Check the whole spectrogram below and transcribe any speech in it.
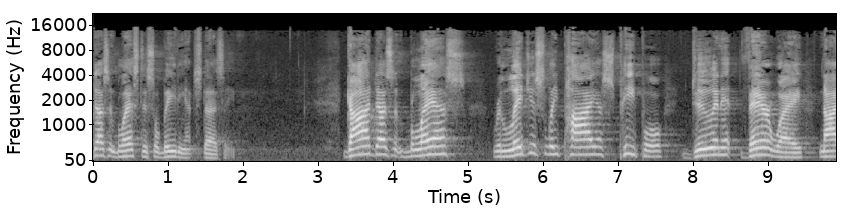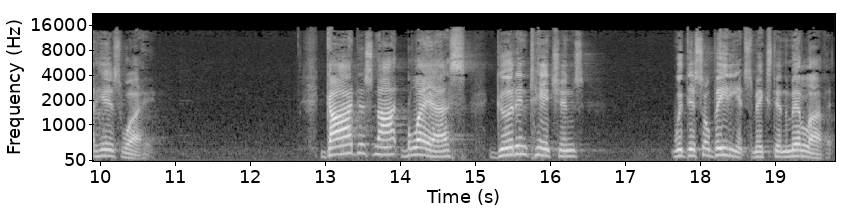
doesn't bless disobedience, does He? God doesn't bless religiously pious people doing it their way, not His way. God does not bless good intentions with disobedience mixed in the middle of it.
